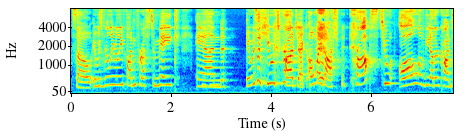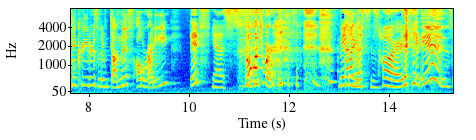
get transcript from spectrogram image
So it was really, really fun for us to make. And mm-hmm. it was a huge project. Oh my gosh. Props to all of the other content creators that have done this already. It's yes so much work. Making I, lists is hard. it is,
